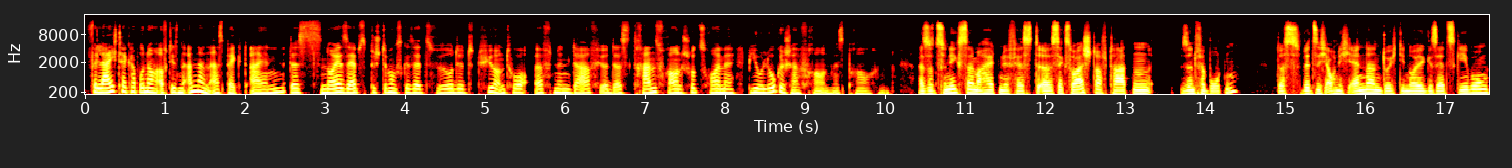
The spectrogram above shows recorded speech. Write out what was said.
vielleicht, Herr Capo, noch auf diesen anderen Aspekt ein. Das neue Selbstbestimmungsgesetz würde Tür und Tor öffnen dafür, dass Transfrauen Schutzräume biologischer Frauen missbrauchen. Also zunächst einmal halten wir fest, äh, Sexualstraftaten sind verboten. Das wird sich auch nicht ändern durch die neue Gesetzgebung.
